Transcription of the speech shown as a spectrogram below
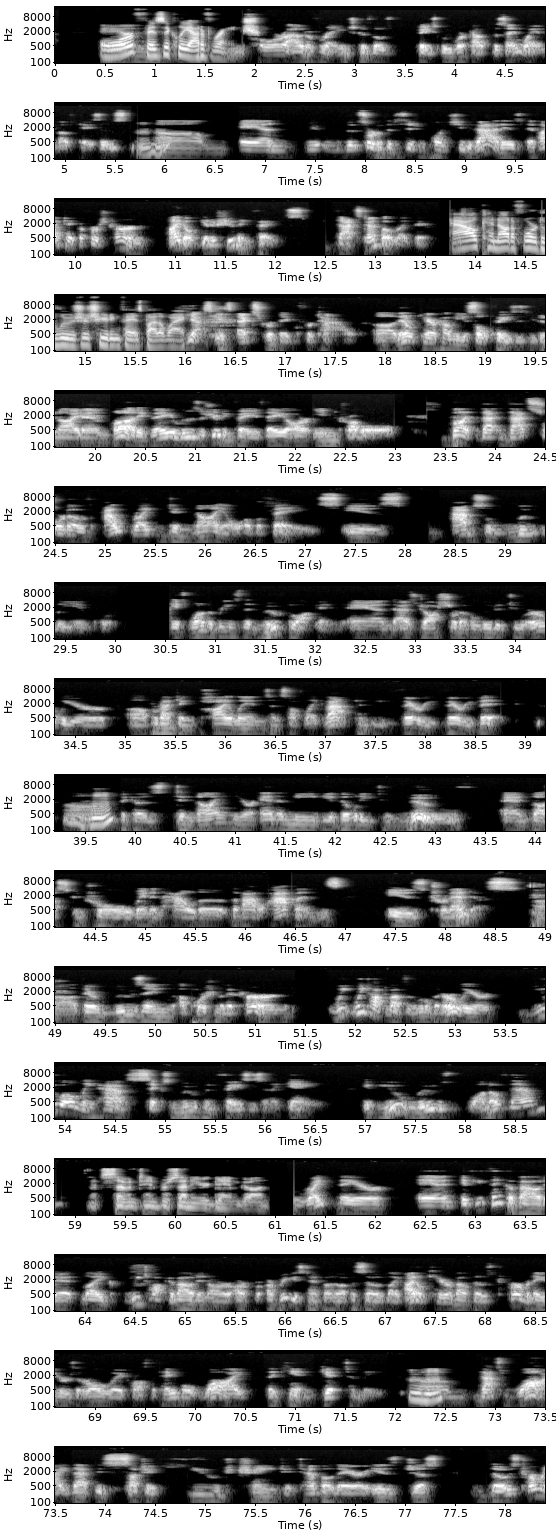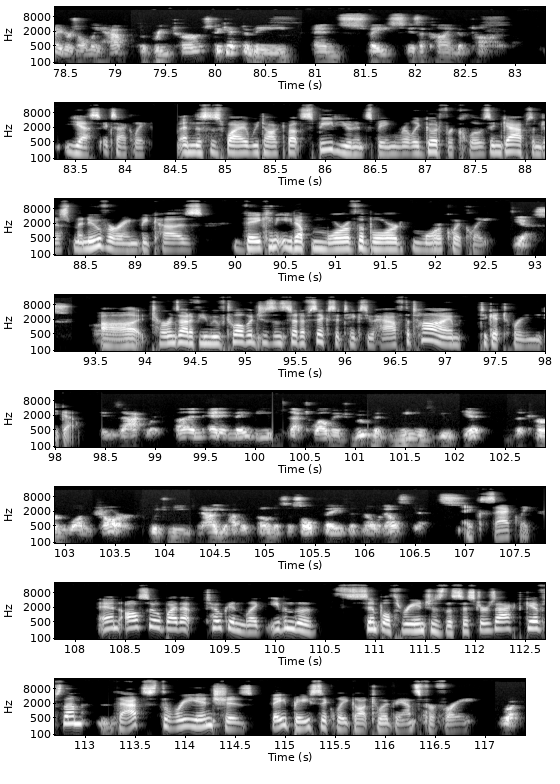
or And- physically out of range. Or out of range, because those basically work out the same way in most cases. Mhm. Um, and the sort of the decision point she was at is if I take a first turn, I don't get a shooting phase. That's tempo right there. Tau cannot afford to lose your shooting phase, by the way. Yes, it's extra big for Tau. Uh, they don't care how many assault phases you deny them, but if they lose a shooting phase, they are in trouble. But that that sort of outright denial of a phase is absolutely important. It's one of the reasons that move blocking, and as Josh sort of alluded to earlier, uh, preventing pile-ins and stuff like that can be very, very big. Mhm. Because denying your enemy the ability to move and thus control when and how the, the battle happens is tremendous. Uh, they're losing a portion of their turn. We, we talked about this a little bit earlier. You only have six movement phases in a game. If you lose one of them, That's 17% of your game gone. right there. And if you think about it, like we talked about in our, our, our previous tempo episode, like I don't care about those Terminators that are all the way across the table. Why? They can't get to me. Mhm. Um, that's why that is such a huge change in tempo. There is just those Terminators only have three turns to get to me, and space is a kind of time. Yes, exactly. And this is why we talked about speed units being really good for closing gaps and just maneuvering because they can eat up more of the board more quickly. Yes. Uh, it turns out if you move 12 inches instead of 6, it takes you half the time to get to where you need to go. Exactly. Uh, and, and it may be that 12 inch movement means you get the turn one charge, which means now you have a bonus assault phase that no one else gets. Exactly. And also, by that token, like, even the simple three inches the Sisters Act gives them, that's three inches they basically got to advance for free. Right.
